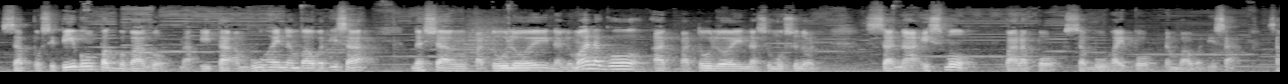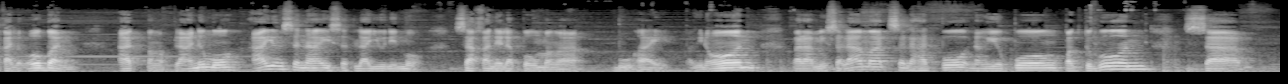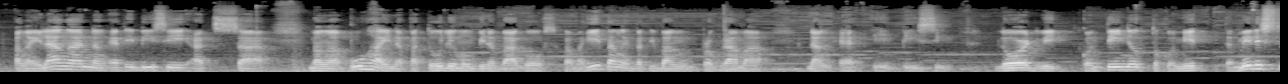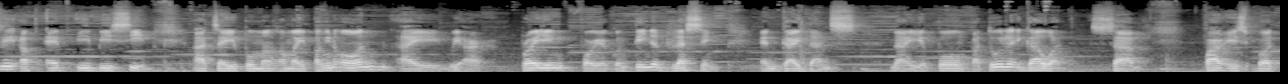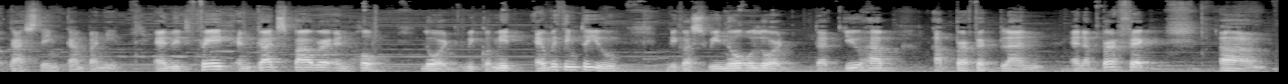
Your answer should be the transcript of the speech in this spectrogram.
sa positibong pagbabago. Makita ang buhay ng bawat isa na siyang patuloy na lumalago at patuloy na sumusunod sa nais mo para po sa buhay po ng bawat isa. Sa kalooban at mga plano mo ayon sa nais at layunin mo sa kanila pong mga buhay. Panginoon, maraming salamat sa lahat po ng iyo pong pagtugon sa pangailangan ng FEBC at sa mga buhay na patuloy mong binabago sa pamagitan ng iba't ibang programa ng FEBC. Lord, we continue to commit the ministry of FEBC. At sa iyo po mga kamay, Panginoon, ay we are praying for your continued blessing and guidance na iyo pong patuloy igawad sa Far East Broadcasting Company. And with faith and God's power and hope, Lord, we commit everything to you because we know, O Lord, that you have a perfect plan and a perfect um,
